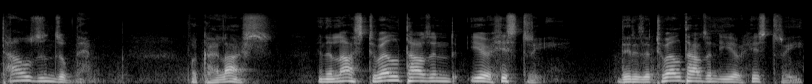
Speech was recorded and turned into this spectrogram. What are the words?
thousands of them. For Kailash, in the last twelve thousand year history, there is a twelve thousand year history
